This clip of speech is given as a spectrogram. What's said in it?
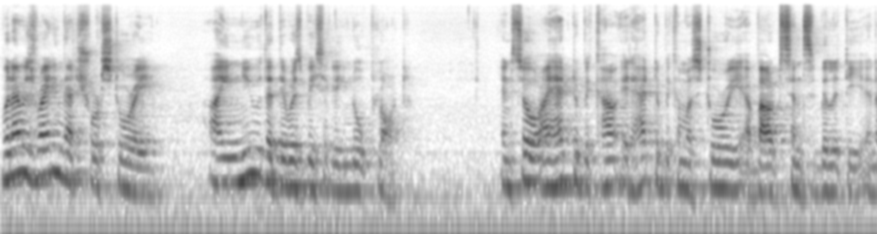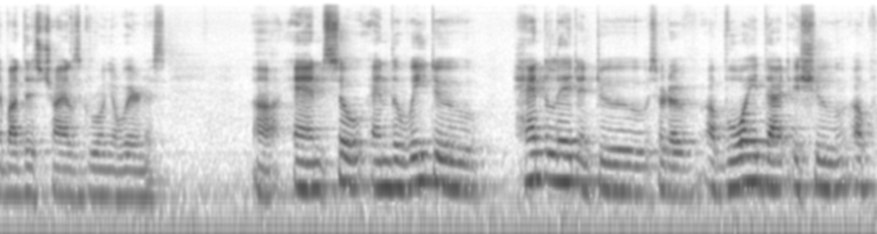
when I was writing that short story, I knew that there was basically no plot and so i had to become it had to become a story about sensibility and about this child's growing awareness uh, and so and the way to handle it and to sort of avoid that issue, of,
